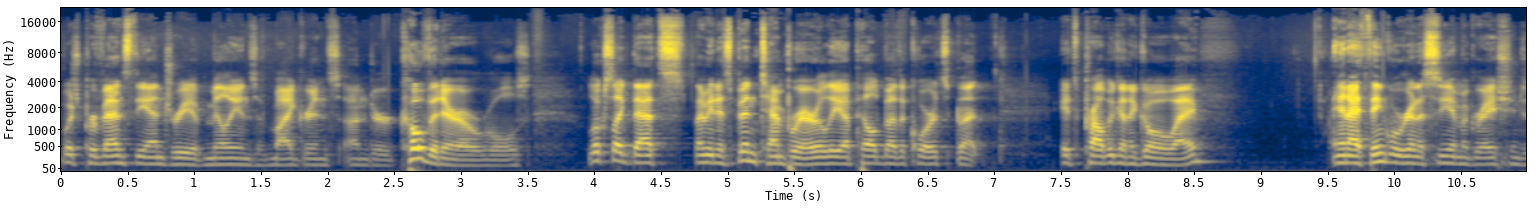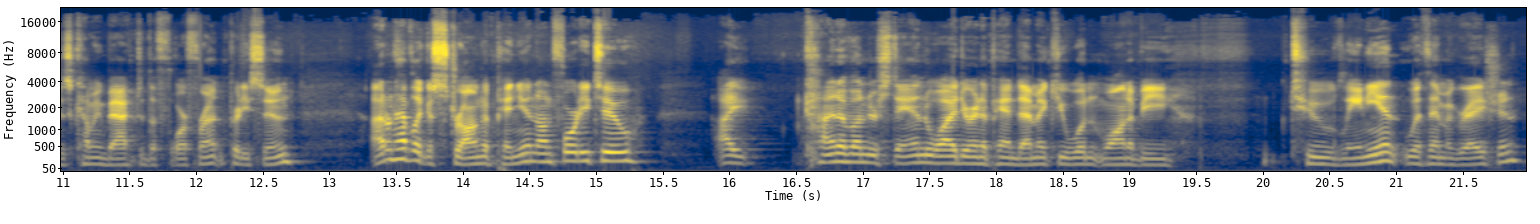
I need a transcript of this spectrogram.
which prevents the entry of millions of migrants under COVID era rules looks like that's I mean it's been temporarily upheld by the courts, but it's probably going to go away. And I think we're going to see immigration just coming back to the forefront pretty soon. I don't have like a strong opinion on 42. I kind of understand why during a pandemic you wouldn't want to be too lenient with immigration.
